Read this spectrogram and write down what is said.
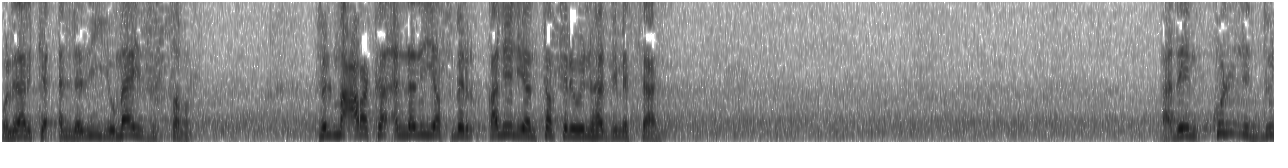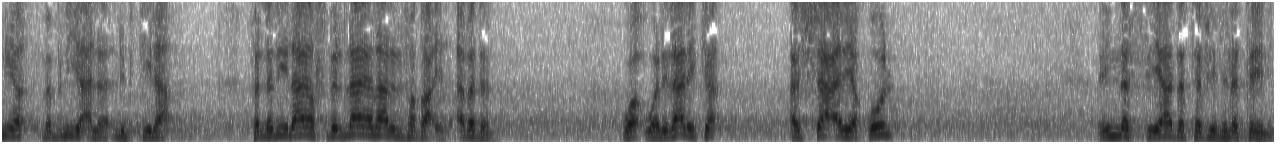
ولذلك الذي يميز الصبر في المعركة الذي يصبر قليل ينتصر وينهزم الثاني. بعدين كل الدنيا مبنية على الابتلاء. فالذي لا يصبر لا ينال الفضائل أبدا. ولذلك الشاعر يقول إن السيادة في اثنتين.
